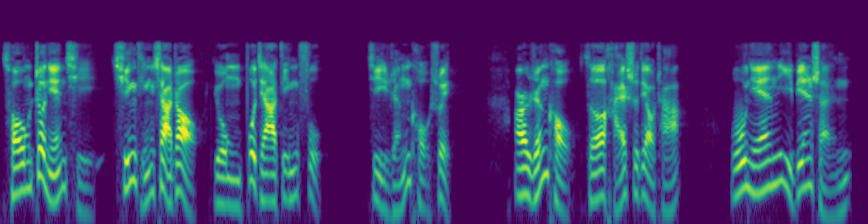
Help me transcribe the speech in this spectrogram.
从这年起，清廷下诏永不加丁赋，即人口税，而人口则还是调查。五年一边审，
